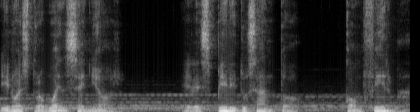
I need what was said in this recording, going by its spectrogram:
y nuestro buen Señor, el Espíritu Santo, confirma.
